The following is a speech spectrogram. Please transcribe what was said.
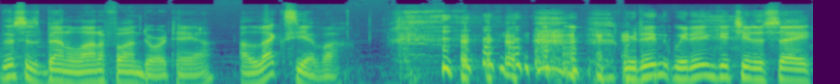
This has been a lot of fun, Dorothea. Alexieva. we didn't we didn't get you to say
